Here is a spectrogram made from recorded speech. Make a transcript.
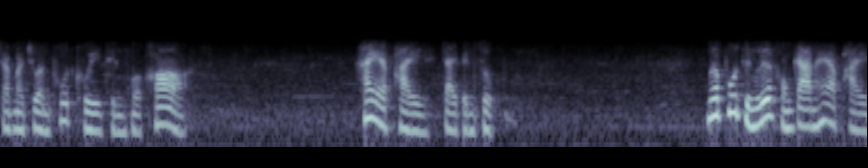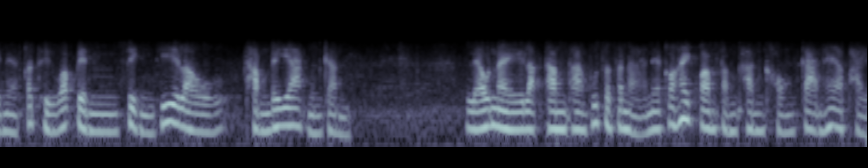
จะมาชวนพูดคุยถึงหัวข้อ ให้อภัยใจเป็นสุข เมื่อพูดถึงเรื่องของการให้อภัยเนี่ยก็ถือว่าเป็นสิ่งที่เราทำได้ยากเหมือนกัน แล้วในหลักธรรมทางพุทธศาสนาเนี่ยก็ให้ความสำคัญของการให้อภัย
